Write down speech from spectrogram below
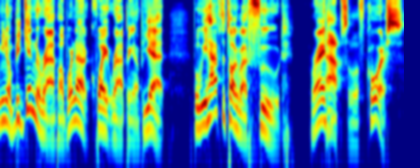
you know begin to wrap up. We're not quite wrapping up yet, but we have to talk about food, right? Absolutely, of course.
